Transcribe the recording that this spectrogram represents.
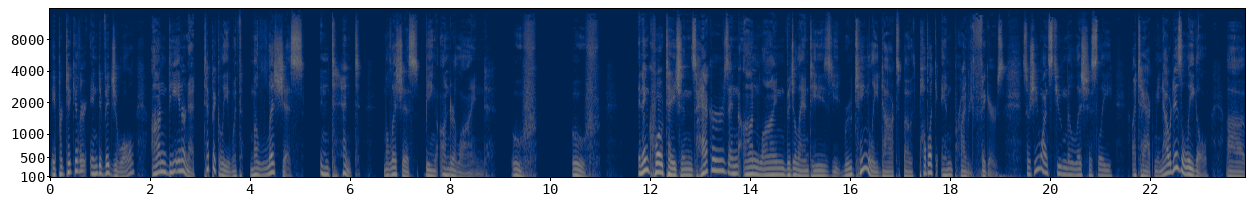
a particular individual on the internet, typically with malicious intent. Malicious being underlined. Oof. Oof. And in quotations, hackers and online vigilantes routinely dox both public and private figures. So she wants to maliciously attack me. Now, it is illegal. Uh,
